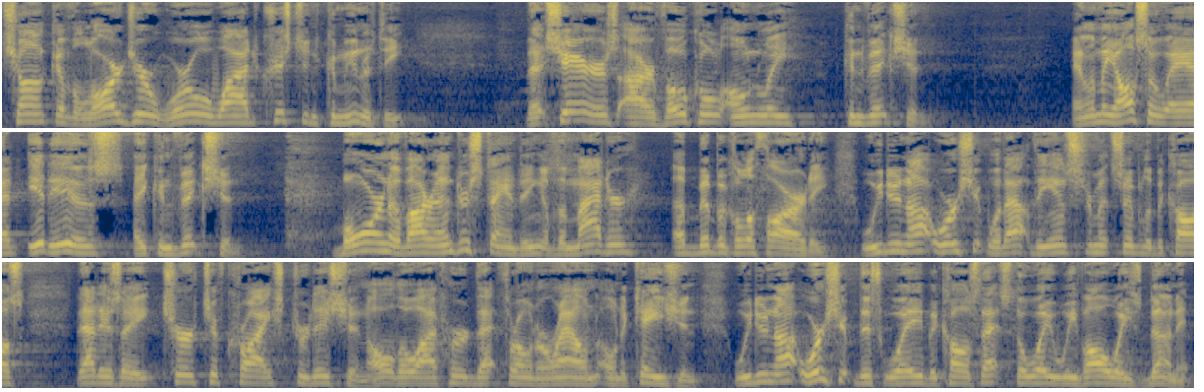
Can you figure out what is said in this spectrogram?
chunk of the larger worldwide Christian community that shares our vocal only conviction. And let me also add, it is a conviction born of our understanding of the matter of biblical authority. We do not worship without the instrument simply because that is a Church of Christ tradition, although I've heard that thrown around on occasion. We do not worship this way because that's the way we've always done it,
